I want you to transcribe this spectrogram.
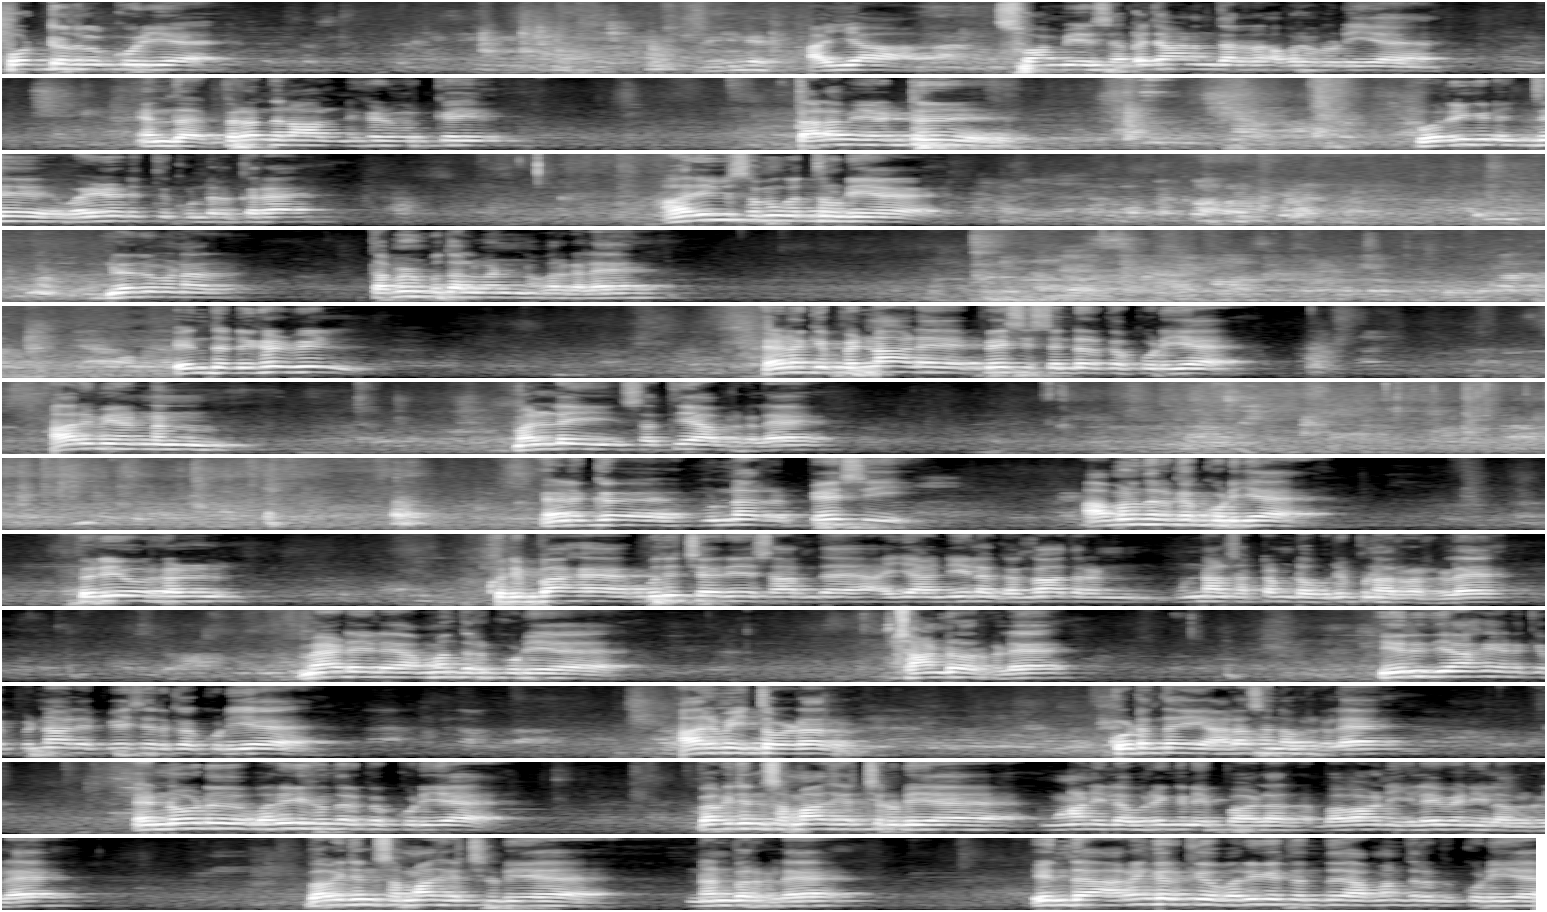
போற்றுதலுக்குரிய ஐயா சுவாமி சகஜானந்தர் அவர்களுடைய இந்த பிறந்த நாள் நிகழ்விற்கு தலைமையேற்று ஒருங்கிணைத்து வழிநடத்தி கொண்டிருக்கிற அறிவு சமூகத்தினுடைய நிறுவனர் தமிழ் புதல்வன் அவர்களே இந்த நிகழ்வில் எனக்கு பின்னாலே பேசி சென்றிருக்கக்கூடிய அருமை அண்ணன் மல்லை சத்யா அவர்களே எனக்கு முன்னர் பேசி அமர்ந்திருக்கக்கூடிய பெரியோர்கள் குறிப்பாக புதுச்சேரியை சார்ந்த ஐயா நீல கங்காதரன் முன்னாள் சட்டமன்ற உறுப்பினர் அவர்களே மேடையில் அமர்ந்திருக்கக்கூடிய சான்றோர்களே இறுதியாக எனக்கு பின்னாலே பேசியிருக்கக்கூடிய அருமை தோழர் குடந்தை அரசன் அவர்களே என்னோடு வருகை தந்திருக்கக்கூடிய பகுஜன் சமாஜ் கட்சியினுடைய மாநில ஒருங்கிணைப்பாளர் பவானி இளைவேணியில் அவர்களே பகுஜன் சமாஜ் கட்சியினுடைய நண்பர்களே இந்த அரங்கிற்கு வருகை தந்து அமர்ந்திருக்கக்கூடிய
